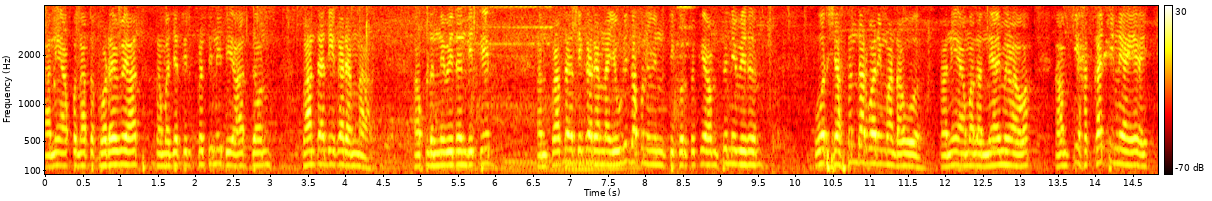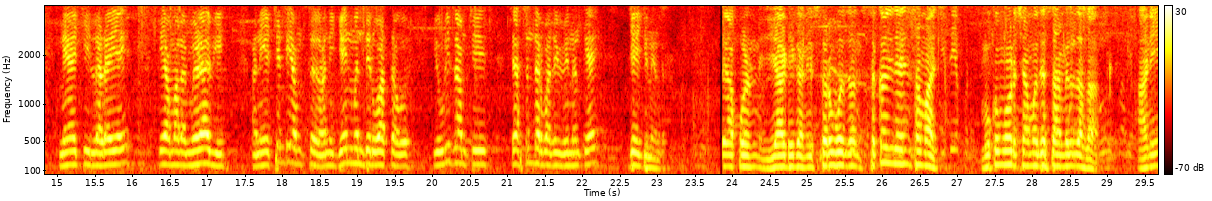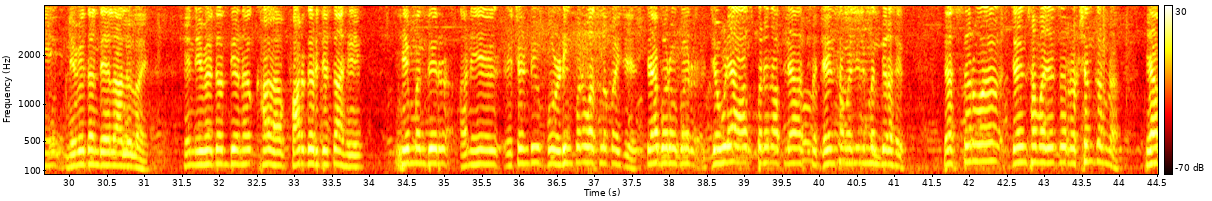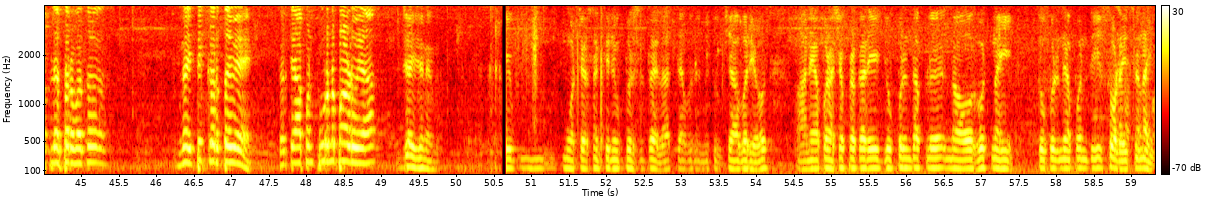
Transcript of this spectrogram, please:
आणि आपण आता थोड्या वेळात समाजातील प्रतिनिधी आज जाऊन प्रांताधिकाऱ्यांना आपलं निवेदन देतील. आणि प्रांताधिकाऱ्यांना एवढीच आपण विनंती करतो की आमचं निवेदन वर शासन दरबारी मांडावं आणि आम्हाला न्याय मिळावा. आमची हक्काची न्याय आहे न्यायाची लढाई आहे ती आम्हाला मिळावी आणि एच एन डी आमचं आणि जैन मंदिर वाचावं एवढीच आमची शासन दरबारी विनंती आहे. जय जिनेंद्र. आपण या ठिकाणी सर्वजण सकल जैन समाज मुकमोर्चामध्ये सामील झाला. आणि निवेदन द्यायला आलेलो आहे. हे निवेदन देणं खा फार गरजेचं आहे. हे मंदिर आणि एच एन डी बोर्डिंग पण वाचलं पाहिजे. त्याबरोबर जेवढ्या आजपर्यंत आपल्या जैन समाजाची मंदिर आहेत त्या सर्व जैन समाजाचं रक्षण करणं हे आपल्या सर्वांचं नैतिक कर्तव्य आहे. तर ते आपण पूर्ण पाडूया. जय जनेंद्र मोठ्या संख्येने उपस्थित राहिला त्याबद्दल मी तुमचे आभारी आहोत. आणि आपण अशा प्रकारे जोपर्यंत आपलं नावावर होत नाही तोपर्यंत आपण ते सोडायचं नाही?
